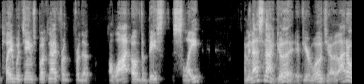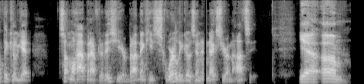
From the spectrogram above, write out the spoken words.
played with James Bouknight for for the a lot of the Beast slate. I mean, that's not good if you're Wojo. I don't think he'll get something will happen after this year, but I think he squarely goes into next year on the hot seat. Yeah. Um,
